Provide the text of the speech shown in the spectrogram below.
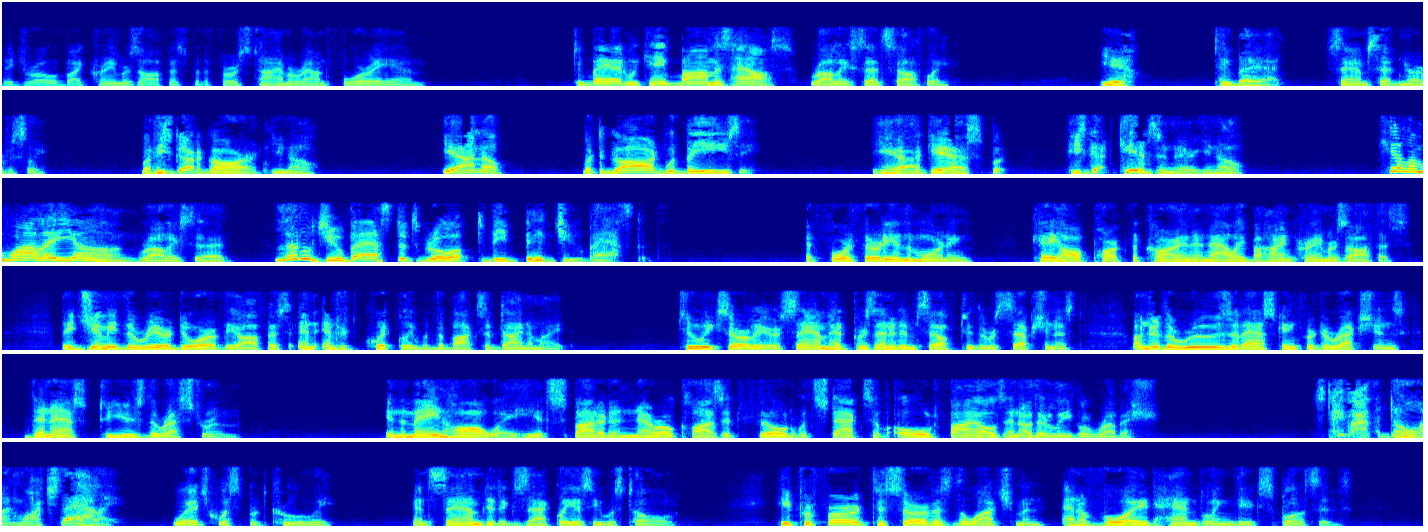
They drove by Kramer's office for the first time around 4 a.m. Too bad we can't bomb his house, Rollie said softly. Yeah, too bad, Sam said nervously. But he's got a guard, you know. Yeah, I know. But the guard would be easy. Yeah, I guess, but he's got kids in there, you know. Kill 'em while they're young, Rollie said. Little Jew bastards grow up to be big Jew bastards. At 4.30 in the morning, Cayhall parked the car in an alley behind Kramer's office. They jimmied the rear door of the office and entered quickly with the box of dynamite. Two weeks earlier, Sam had presented himself to the receptionist under the ruse of asking for directions, then asked to use the restroom. In the main hallway, he had spotted a narrow closet filled with stacks of old files and other legal rubbish. Stay by the door and watch the alley, Wedge whispered coolly, and Sam did exactly as he was told. He preferred to serve as the watchman and avoid handling the explosives,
